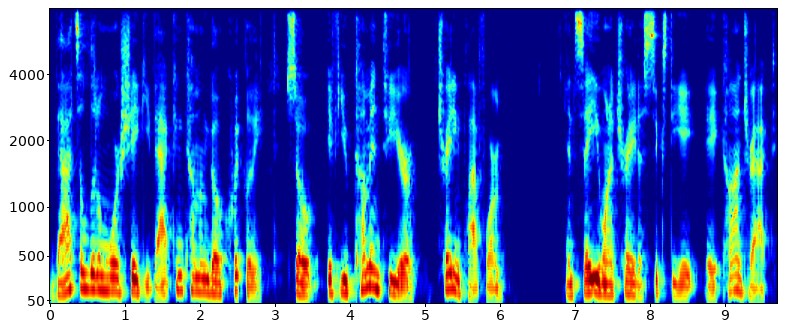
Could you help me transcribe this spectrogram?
that's a little more shaky. That can come and go quickly. So if you come into your trading platform and say you want to trade a 68 day contract,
